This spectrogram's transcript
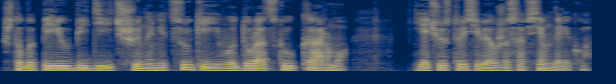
чтобы переубедить Шина Мицуки и его дурацкую карму? Я чувствую себя уже совсем далеко.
